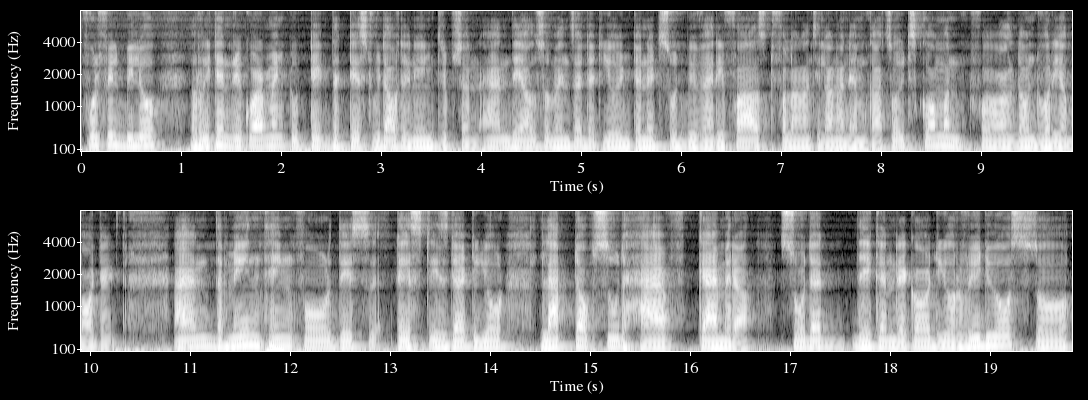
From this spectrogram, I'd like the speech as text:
fulfill below written requirement to take the test without any encryption. And they also mentioned that your internet should be very fast falana chilana dhemka. So it's common for all don't worry about it. And the main thing for this test is that your laptop should have camera so that they can record your videos. So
